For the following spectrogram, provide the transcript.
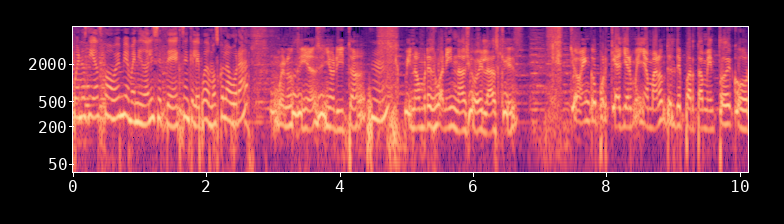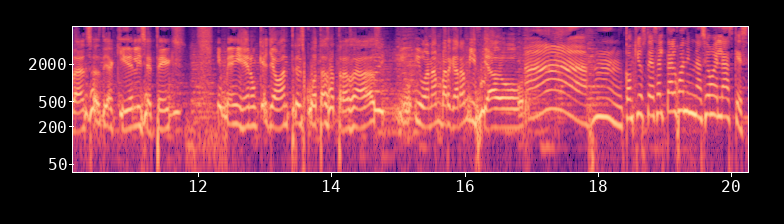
Buenos días, joven. Bienvenido al ICETEX. ¿En qué le podemos colaborar? Buenos días, señorita. Mi nombre es Juan Ignacio Velázquez. Yo vengo porque ayer me llamaron del departamento de cobranzas de aquí del ICETEX y me dijeron que llevan tres cuotas atrasadas y, y van a embargar a mi fiador. Ah, mm, con que usted es el tal Juan Ignacio Velázquez.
